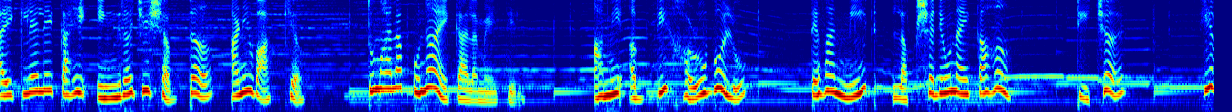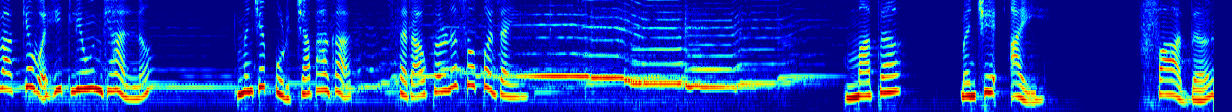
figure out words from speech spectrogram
ऐकलेले काही इंग्रजी शब्द आणि वाक्य. तुम्हाला पुन्हा ऐकायला मिळतील. आम्ही अगदी हळू बोलू तेव्हा नीट लक्ष देऊन ऐका हं. टीचर ही वाक्य वहीत लिहून घ्याल ना? म्हणजे पुढच्या भागात सराव करणं सोपं जाईल. माता म्हणजे आई. फादर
